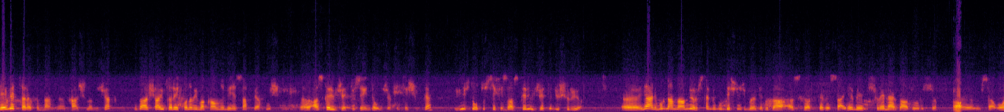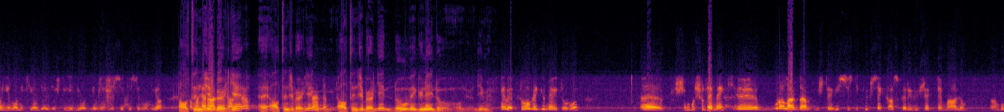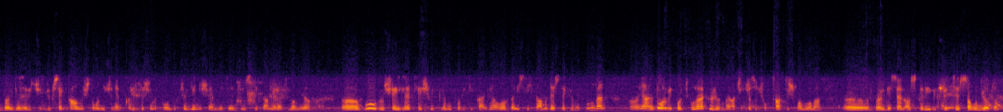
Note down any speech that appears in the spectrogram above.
devlet tarafından karşılanacak. Bu da aşağı yukarı Ekonomi Bakanlığı bir hesap yapmış. E, asgari ücret düzeyinde olacak bu teşvikler. %38 asgari ücreti düşürüyor. E, yani buradan da anlıyoruz. Tabii bu 5. bölgede daha az, 4'te vesaire ve süreler daha doğrusu. E, mesela 10 yıl, 12 yıl değil de işte 7 yıl oluyor, 8 yıl oluyor. 6. bölge, e, 6. bölge, efendim, 6. bölge Doğu ve Güneydoğu oluyor değil mi? Evet, Doğu ve Güneydoğu. Ee, şimdi bu şu demek, e, buralarda işte işsizlik yüksek, asgari ücrette malum e, bu bölgeler için yüksek kalmıştı. Onun için hem kayıt dışılık oldukça geniş hem de genci istihdam yaratılamıyor. Ee, bu şeyle, teşvikle, bu politikayla orada istihdamı desteklemek. Bunu ben e, yani doğru bir politik olarak görüyorum. Ben açıkçası çok tartışmalı olan bölgesel asgari ücreti savunuyordum.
